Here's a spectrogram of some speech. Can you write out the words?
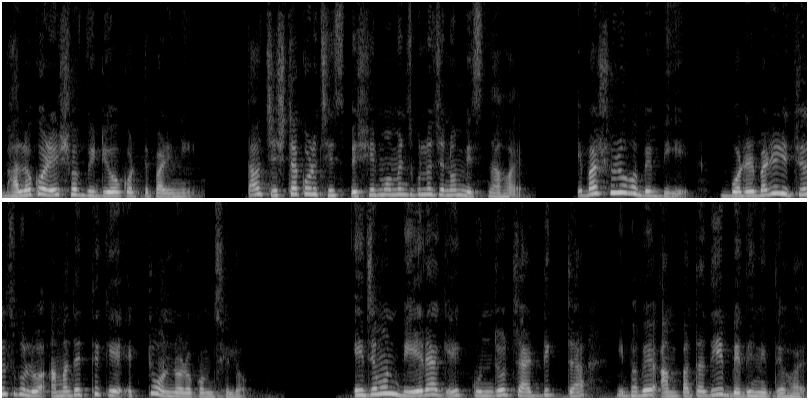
ভালো করে সব ভিডিও করতে পারিনি। তাও চেষ্টা করেছি স্পেশাল মোমেন্টসগুলো যেন মিস না হয়। এবার শুরু হবে বিয়ে। বরের বাড়ির রিচুয়ালসগুলো আমাদের থেকে একটু অন্যরকম ছিল। এই যেমন বিয়ের আগে কুঞ্জর চারদিকটা এভাবে আমপাতা দিয়ে বেঁধে নিতে হয়।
